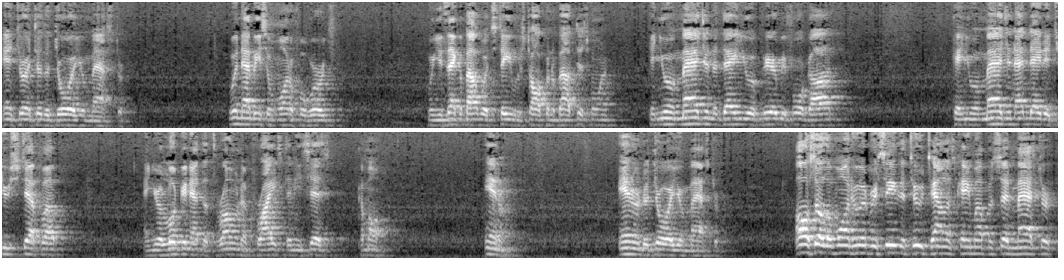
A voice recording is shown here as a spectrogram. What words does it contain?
Enter into the joy of your master. Wouldn't that be some wonderful words? When you think about what Steve was talking about this morning. Can you imagine the day you appear before God? Can you imagine that day that you step up and you're looking at the throne of Christ and he says, Come on, enter. Enter the joy of your master. Also, the one who had received the two talents came up and said, Master,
